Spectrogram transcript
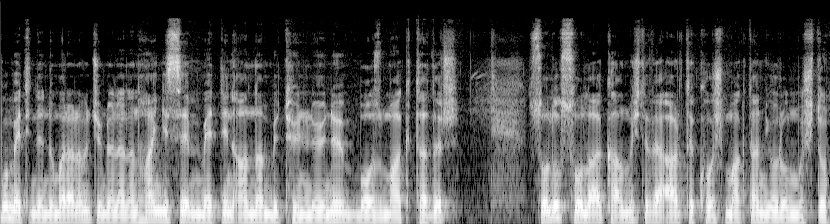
Bu metinde numaralı cümlelerden hangisi metnin anlam bütünlüğünü bozmaktadır? Soluk soluğa kalmıştı ve artık koşmaktan yorulmuştu.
